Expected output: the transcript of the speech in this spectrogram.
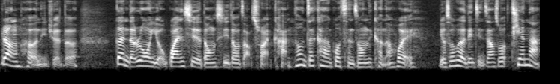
任何你觉得跟你的论文有关系的东西都找出来看。然后你在看的过程中，你可能会有时候会有点紧张，说天哪，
